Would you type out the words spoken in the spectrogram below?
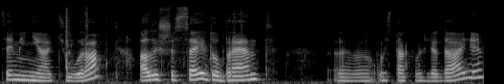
Це мініатюра, але Shiseido бренд е, ось так виглядає.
